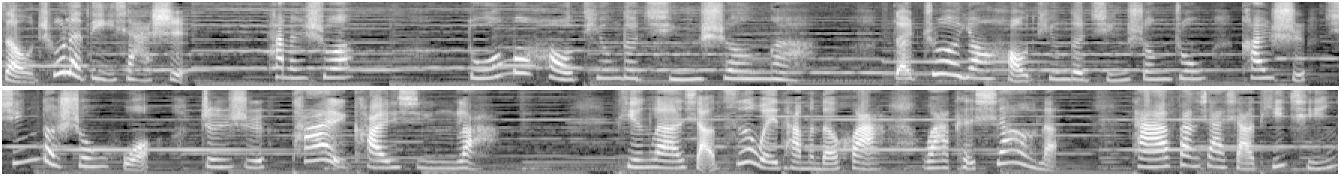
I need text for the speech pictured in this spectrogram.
走出了地下室，他们说：“多么好听的琴声啊！在这样好听的琴声中开始新的生活，真是太开心啦！”听了小刺猬他们的话，瓦克笑了。他放下小提琴，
